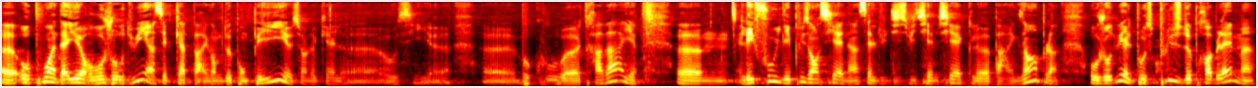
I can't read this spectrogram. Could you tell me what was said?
euh, au point d'ailleurs aujourd'hui, hein, c'est le cas par exemple de Pompéi, euh, sur lequel aussi beaucoup travaillent. les fouilles les plus anciennes, hein, celles du XVIIIe siècle par exemple, aujourd'hui elles posent plus de problèmes.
